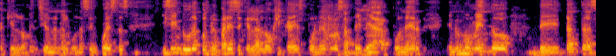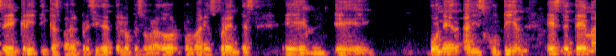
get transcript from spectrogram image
a quien lo mencionan algunas encuestas, y sin duda, pues me parece que la lógica es ponerlos a pelear, poner en un momento de tantas eh, críticas para el presidente López Obrador por varios frentes, eh, poner a discutir este tema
